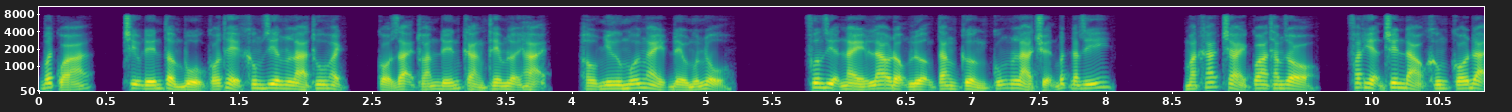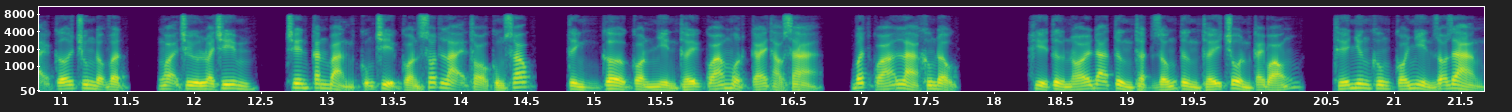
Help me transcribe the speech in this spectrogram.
Bất quá, chịu đến tầm bổ có thể không riêng là thu hoạch, cỏ dại thoán đến càng thêm lợi hại, hầu như mỗi ngày đều muốn nổ. Phương diện này lao động lượng tăng cường cũng là chuyện bất đắc dĩ. Mặt khác trải qua thăm dò, phát hiện trên đảo không có đại cỡ trung động vật, ngoại trừ loài chim, trên căn bản cũng chỉ còn sót lại thỏ cùng sóc, tình cờ còn nhìn thấy quá một cái thảo xà, bất quá là không độc. Hỉ tử nói đã từng thật giống từng thấy trồn cái bóng thế nhưng không có nhìn rõ ràng.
